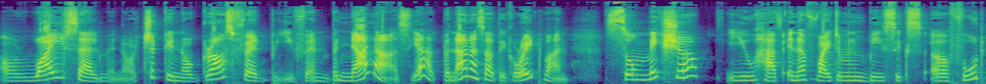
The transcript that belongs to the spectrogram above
or wild salmon or chicken or grass fed beef and bananas. Yeah, bananas are the great one. So make sure you have enough vitamin B6 uh, food.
